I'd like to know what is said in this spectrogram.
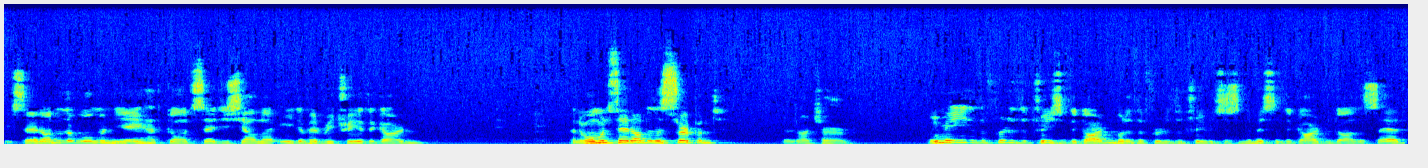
He said unto the woman, Yea, hath God said, Ye shall not eat of every tree of the garden? And the woman said unto the serpent, There's our term, We may eat of the fruit of the trees of the garden, but of the fruit of the tree which is in the midst of the garden, God has said,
